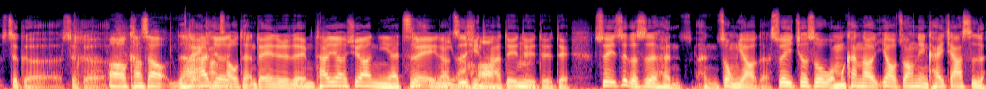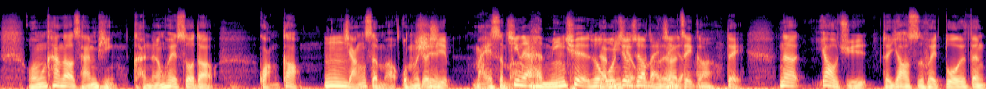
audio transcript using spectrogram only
这个这个。哦，consult，对，consultant，对对对嗯他要需要你来咨，询你咨询他，哦对对嗯对对，所以这个是很很重要的。所以就说我们看到药妆店开架式的，我们看到产品可能会受到广告嗯讲什么，我们就去买什么。进来很明确的说，我就是要买这个呃这个啊对。那药局的药师会多一份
